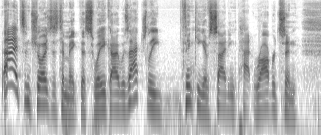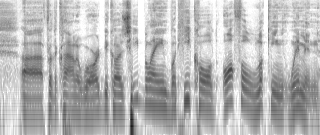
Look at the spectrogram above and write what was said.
I had some choices to make this week. I was actually thinking of citing Pat Robertson uh, for the Clown Award because he blamed what he called awful looking women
